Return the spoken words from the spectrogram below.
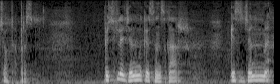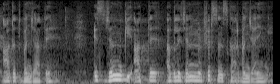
चौथा प्रश्न। पिछले जन्म के संस्कार इस जन्म में आदत बन जाते हैं। इस जन्म की आदतें अगले जन्म में फिर संस्कार बन जाएँगी।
